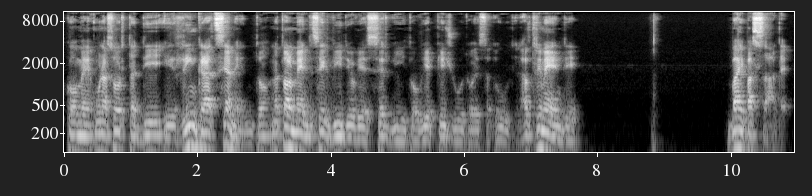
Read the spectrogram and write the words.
come una sorta di ringraziamento. Naturalmente se il video vi è servito, vi è piaciuto, è stato utile, altrimenti bypassate.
